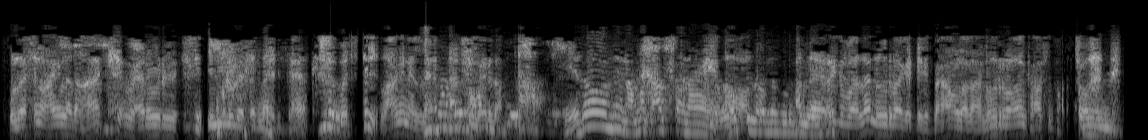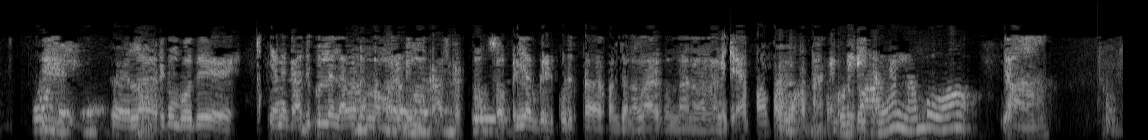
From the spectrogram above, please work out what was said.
ஒரு வருஷம் வாங்கலதான் வேற ஒரு இல்லீகல் வருஷம் தான் எடுத்தேன். பட் ஸ்டில் வாங்கினல அந்த மாதிரிதான் ஏதோ ஒண்ணு நம்ம காசு தானே. நூறு ரூபாய் கட்டிருப்பேன் அவ்வளவுதான். நூறு ரூபா காசு தான். எல்லாம் இருக்கும்போது எனக்கு அதுக்குள்ள லெவல் நான் மறுபடியும் காசு கட்டணும். சோ ஃப்ரீ அப்கிரேட் கொடுத்தா கொஞ்சம் நல்லா இருக்கும் தான் நான் நினைக்கிறேன். கொடுப்பாங்கன்னு நம்புவோம்.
